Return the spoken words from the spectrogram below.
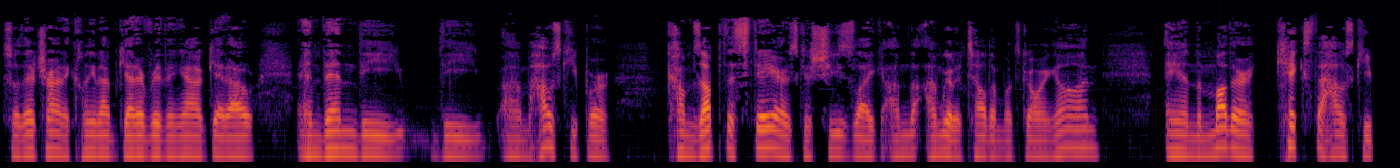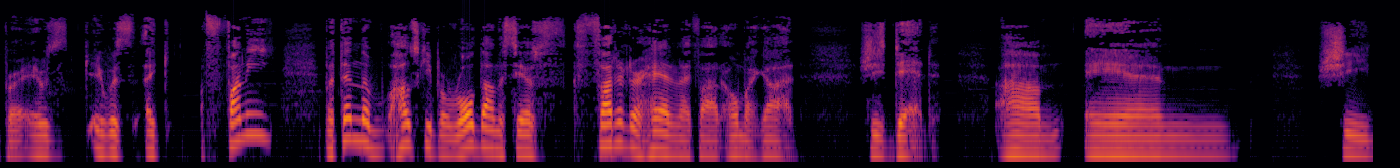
So they're trying to clean up get everything out get out and then the the um, housekeeper comes up the stairs because she's like i'm i'm going to tell them what's going on. And the mother kicks the housekeeper. It was it was like funny but then the housekeeper rolled down the stairs thudded her head and i thought oh my god she's dead. Um, and she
